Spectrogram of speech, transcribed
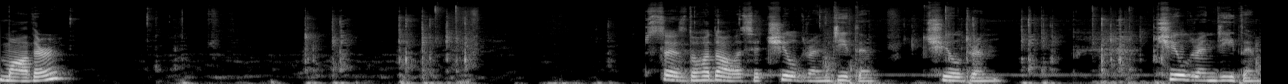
Mother. Все, здогадалася. Children, діти. Children. Children, діти.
